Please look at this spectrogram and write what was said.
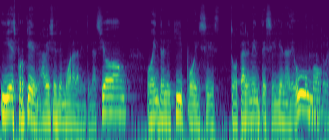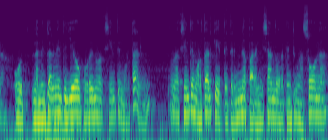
y, es porque a veces demora la ventilación o entra el equipo y se totalmente se llena de humo o lamentablemente llega a ocurrir un accidente mortal, ¿no? un accidente mortal que te termina paralizando de repente una zona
